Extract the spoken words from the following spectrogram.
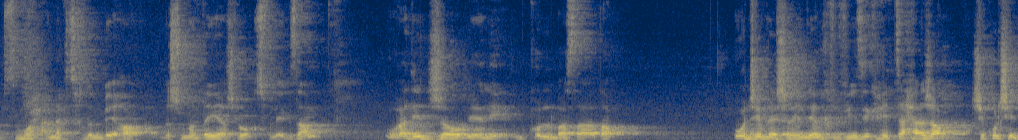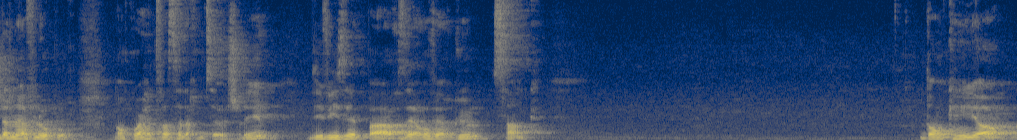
مسموح أنك تخدم بها باش ما تضيعش الوقت في الإكزام. وغادي تجاوب يعني بكل بساطة. وتجيب ال 20 ديالك في ال physique حيت حتى حاجة شي كلشي درناها في le cours donc 1.25 divisé par 0,5 donc il y a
